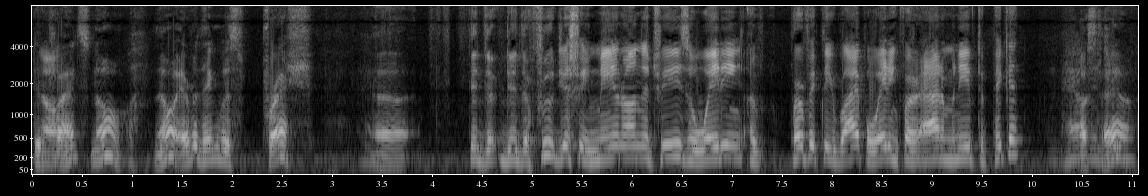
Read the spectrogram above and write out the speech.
Did No. plants? No, no. Everything was fresh. Uh, Did the, did the fruit just remain on the trees, awaiting, uh, perfectly ripe, awaiting for Adam and Eve to pick it? How Must did you have.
